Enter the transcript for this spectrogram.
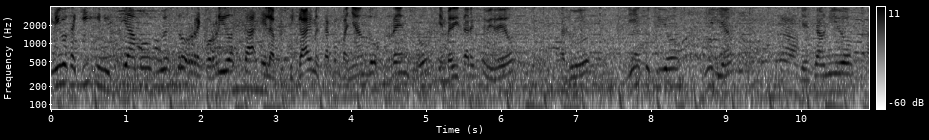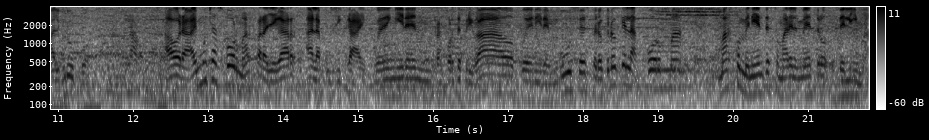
Amigos, aquí iniciamos nuestro recorrido hasta el Apucicay. Me está acompañando Renzo, quien va a editar este video. Saludos. Y su tío William, quien se ha unido al grupo. Ahora, hay muchas formas para llegar a la Pusicay. Pueden ir en transporte privado, pueden ir en buses, pero creo que la forma más conveniente es tomar el metro de Lima.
